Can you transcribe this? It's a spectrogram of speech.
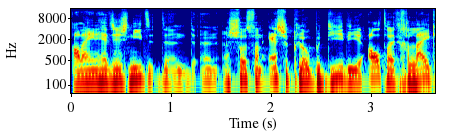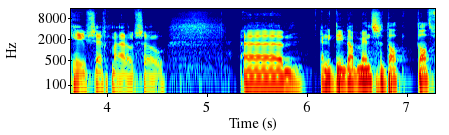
Alleen het is niet een, een soort van encyclopedie die altijd gelijk heeft, zeg maar, of zo. Ehm, en ik denk dat mensen dat, dat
